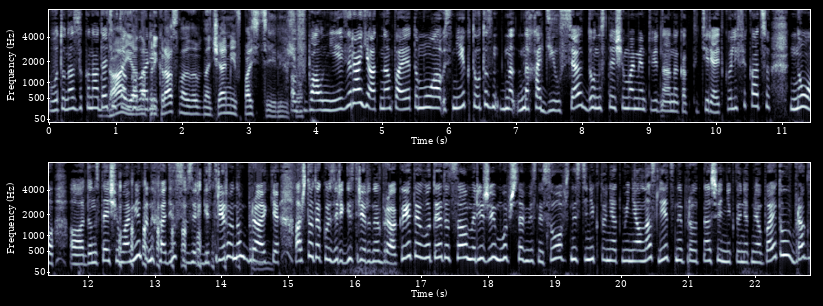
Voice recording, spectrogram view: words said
Вот у нас законодатель да, так и она говорит. прекрасно ночами в постели еще. Вполне вероятно, поэтому а, с ней кто-то находился до настоящего момента, видно, она как-то теряет квалификацию, но а, до настоящего момента находился в зарегистрированном браке. А что такое зарегистрированный брак? Это вот этот самый режим общей совместной собственности никто не отменял, наследственные правоотношения никто не отменял, поэтому в брак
